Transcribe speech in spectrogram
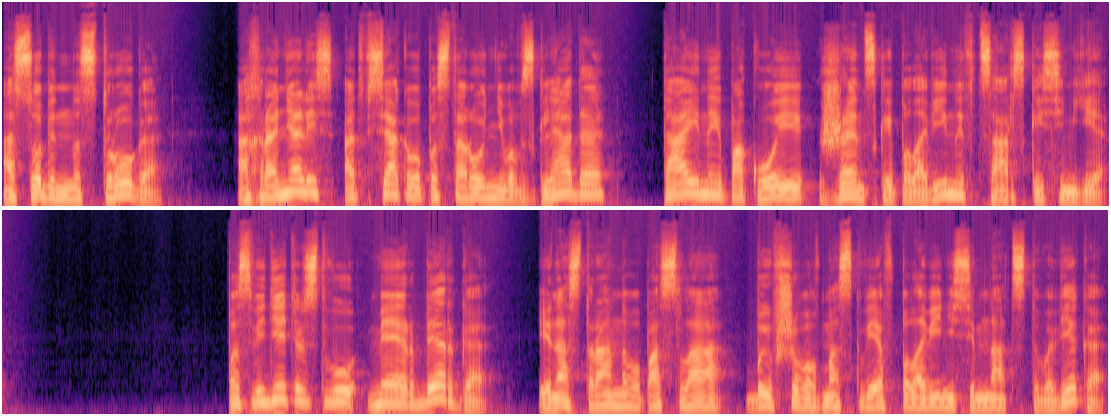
Особенно строго охранялись от всякого постороннего взгляда тайные покои женской половины в царской семье. По свидетельству Мейерберга, иностранного посла, бывшего в Москве в половине 17 века,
